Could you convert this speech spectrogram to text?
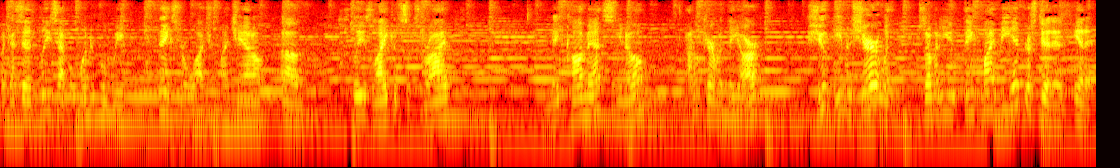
like I said, please have a wonderful week. Thanks for watching my channel. Um, please like and subscribe. Make comments, you know. I don't care what they are. Shoot, even share it with somebody you think might be interested in, in it.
